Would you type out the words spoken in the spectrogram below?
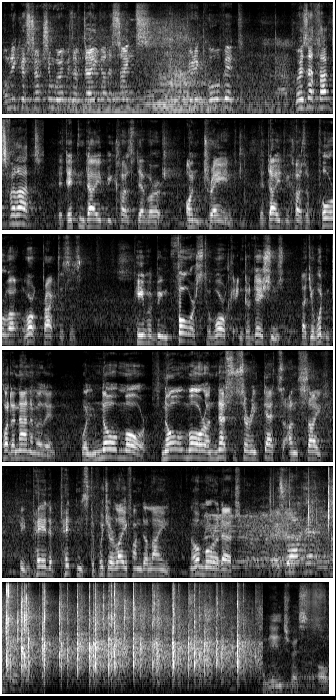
How many construction workers have died on the sites during COVID? Where's the thanks for that? They didn't die because they were untrained. They died because of poor work practices. People being forced to work in conditions that you wouldn't put an animal in. Well, no more. No more unnecessary deaths on site. Being paid a pittance to put your life on the line. No more of that. It's right here. In the interest of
